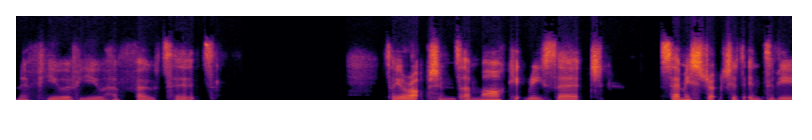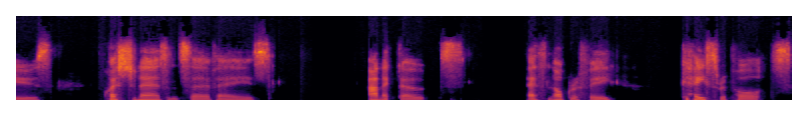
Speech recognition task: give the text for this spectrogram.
and a few of you have voted. So your options are market research, semi-structured interviews, questionnaires and surveys, anecdotes, ethnography, case reports,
